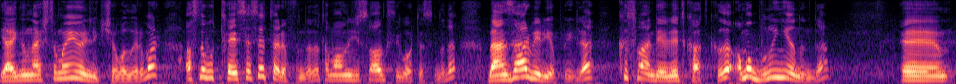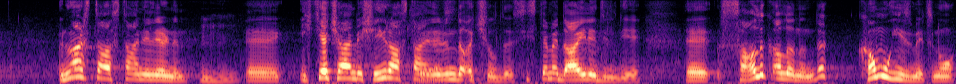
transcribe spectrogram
yaygınlaştırmaya yönelik çabaları var. Aslında bu TSS tarafında da tamamlayıcı sağlık sigortasında da benzer bir yapıyla kısmen devlet katkılı ama bunun yanında üniversite hastanelerinin e, ihtiyaç halinde şehir hastanelerinde açıldığı, sisteme dahil edildiği, e, sağlık alanında kamu hizmetin o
